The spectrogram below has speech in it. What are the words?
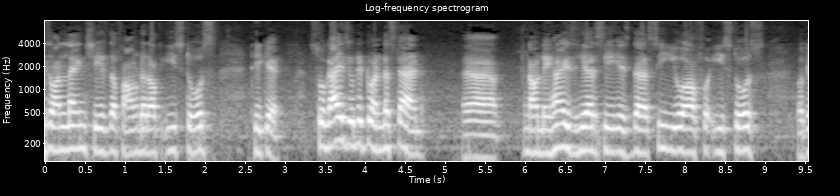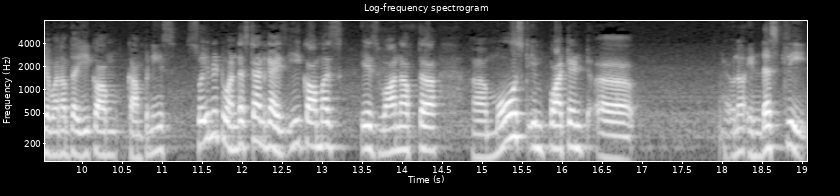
is online she is the founder of e-stores ठीक है so guys you need to understand uh, now neha is here. She is the ceo of e-stores okay one of the e-com companies. So you need to understand guys e-commerce is one of the uh, most important uh, you know industry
